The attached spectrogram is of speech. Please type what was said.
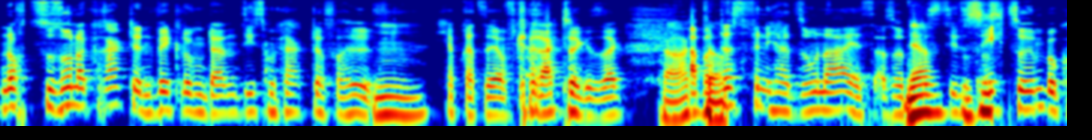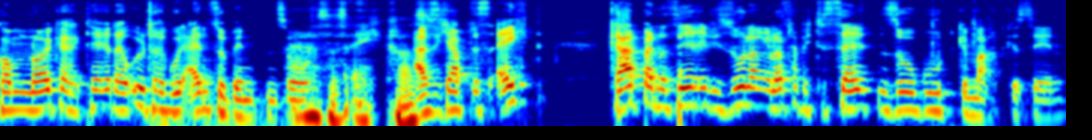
noch zu so einer Charakterentwicklung dann diesem Charakter verhilft. Mhm. Ich habe gerade sehr oft Charakter gesagt. Charakter. Aber das finde ich halt so nice. Also, Ja, dass die das, das echt so hinbekommen, neue Charaktere da ultra gut einzubinden. So. Das ist echt krass. Also, ich habe das echt, gerade bei einer Serie, die so lange läuft, habe ich das selten so gut gemacht gesehen.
